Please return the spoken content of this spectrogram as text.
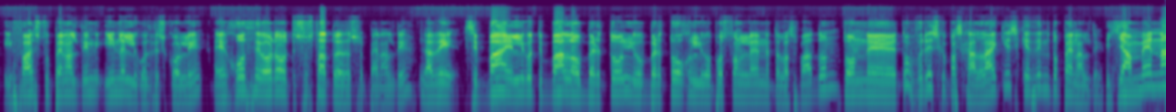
η φάση του πέναλτι είναι λίγο δύσκολη. Εγώ θεωρώ ότι σωστά το έδωσε πέναλτι. Δηλαδή, τσιμπάει λίγο την μπάλα ο Μπερτόλι, ο Μπερτόγλι, όπως τον λένε τέλος πάντων. Τον, ε, τον βρίσκει ο Πασχαλάκης και δίνει το πέναλτι. Για μένα,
